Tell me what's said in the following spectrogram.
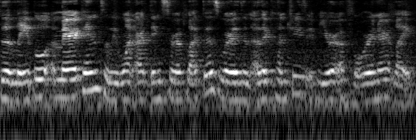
the label American, so we want our things to reflect us. Whereas in other countries, if you're a foreigner, like,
